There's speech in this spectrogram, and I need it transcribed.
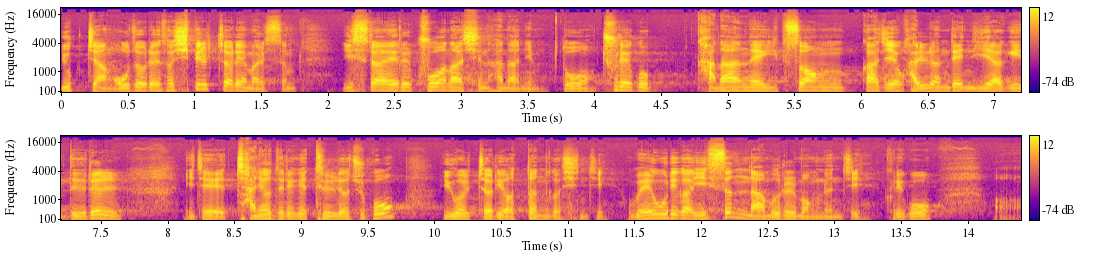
26장 5절에서 11절의 말씀, 이스라엘을 구원하신 하나님, 또 출애굽 가나안의 입성까지 관련된 이야기들을 이제 자녀들에게 들려주고 유월절이 어떤 것인지, 왜 우리가 이 쓴 나무를 먹는지, 그리고 어,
